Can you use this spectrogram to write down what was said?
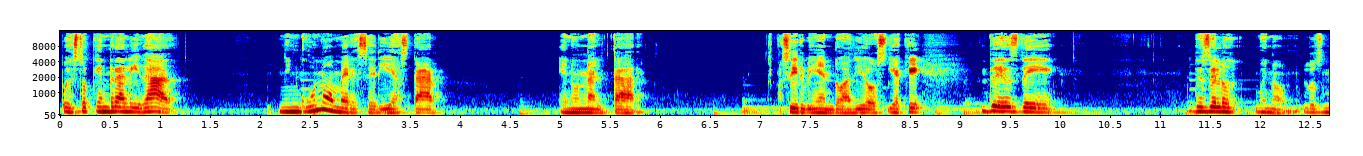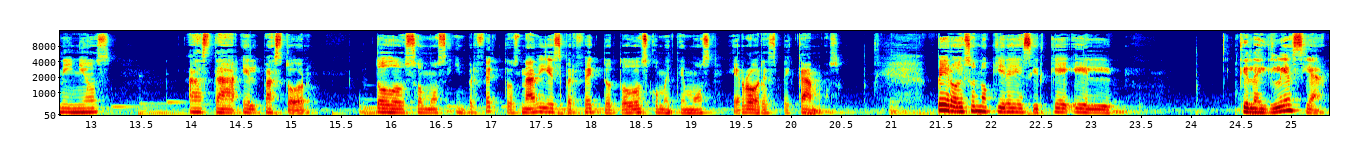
puesto que en realidad ninguno merecería estar en un altar sirviendo a Dios, ya que desde desde los bueno, los niños hasta el pastor, todos somos imperfectos, nadie es perfecto, todos cometemos errores, pecamos. Pero eso no quiere decir que, el, que la iglesia,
